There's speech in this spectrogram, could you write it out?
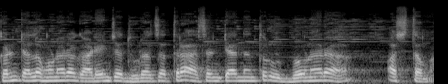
कारण त्याला होणारा गाड्यांच्या धुराचा त्रास आणि त्यानंतर उद्भवणारा अस्थमा.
